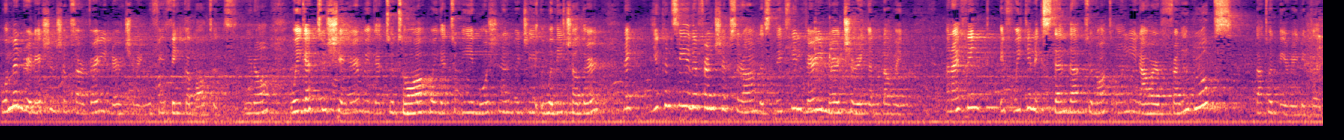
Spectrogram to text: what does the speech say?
women relationships are very nurturing if you think about it, you know? We get to share, we get to talk, we get to be emotional with each other. Like, you can see the friendships around us, they feel very nurturing and loving. And I think if we can extend that to not only in our friend groups, that would be really good.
